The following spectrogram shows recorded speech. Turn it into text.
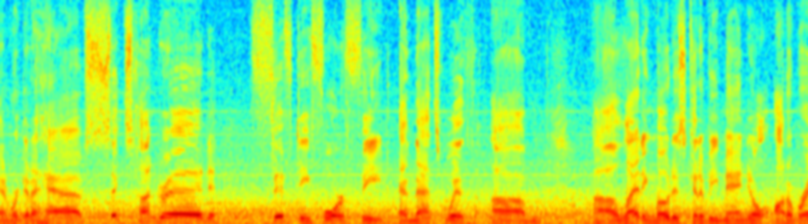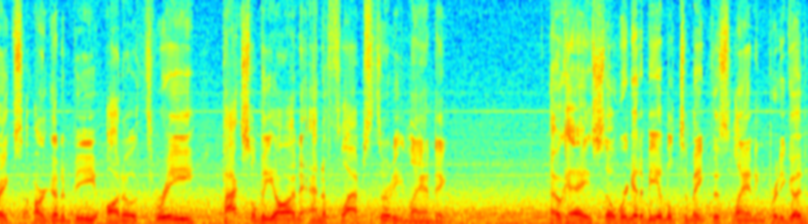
And we're going to have 654 feet. And that's with um, uh, landing mode is going to be manual. Auto brakes are going to be auto 3. Packs will be on and a flaps 30 landing. Okay, so we're going to be able to make this landing pretty good.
